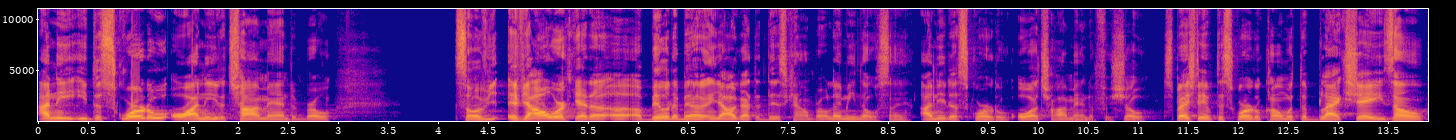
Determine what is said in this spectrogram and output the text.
I need either Squirtle or I need a Charmander, bro. So if y- if y'all work at a, a, a Build Bell and y'all got the discount, bro, let me know, son. I need a Squirtle or a Charmander for sure. Especially if the Squirtle come with the black shades on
